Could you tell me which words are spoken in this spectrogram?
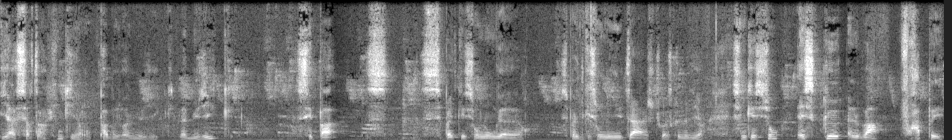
Il y a certains films qui n'ont pas besoin de musique. La musique, c'est pas c'est pas une question de longueur, c'est pas une question de minutage, tu vois ce que je veux dire. C'est une question, est-ce qu'elle va frapper?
